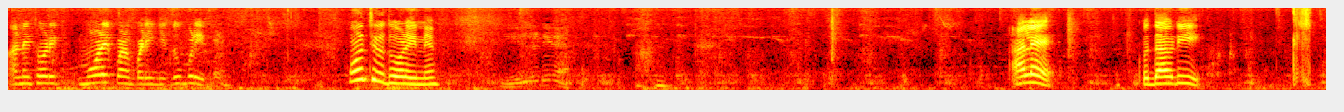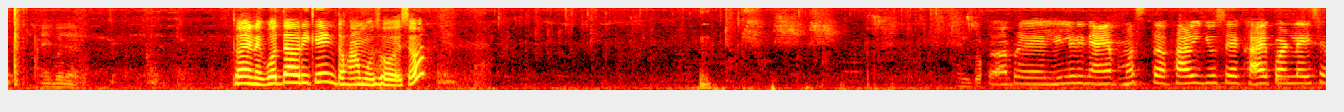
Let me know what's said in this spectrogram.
અને થોડીક મોળી પણ પડી ગઈ દુબળી પણ. શું થયું ધોળીને? આલે ગોદાવરી. તો એને ગોદાવરી કહીને તો સામું જોવે છે હો. તો આપણે લીલડીને અહીંયા મસ્ત ફાવી ગયું છે, ખાઈ પણ લે છે,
